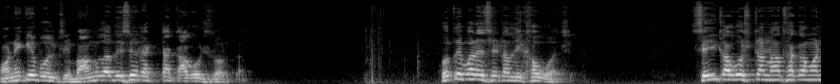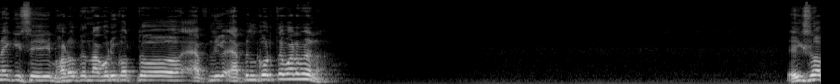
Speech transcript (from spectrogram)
অনেকে বলছে, বাংলাদেশের একটা কাগজ দরকার। হতে পারে সেটা লেখাও আছে। সেই কাগজটা না থাকা মানে কি সে ভারতের নাগরিকত্ব অ্যাপ্লি, অ্যাপিল করতে পারবে না? এইসব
